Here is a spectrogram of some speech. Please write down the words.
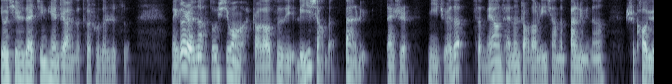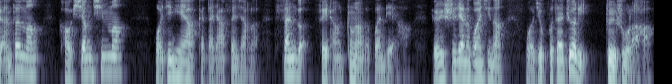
尤其是在今天这样一个特殊的日子，每个人呢都希望啊找到自己理想的伴侣。但是你觉得怎么样才能找到理想的伴侣呢？是靠缘分吗？靠相亲吗？我今天啊跟大家分享了三个非常重要的观点哈。由于时间的关系呢，我就不在这里赘述了哈。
